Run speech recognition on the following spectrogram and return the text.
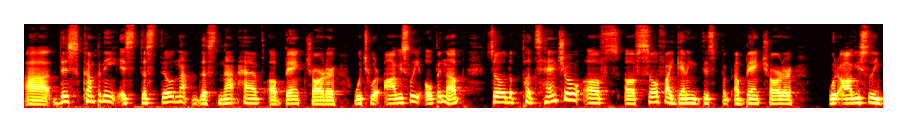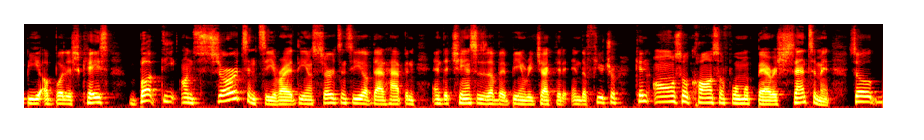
uh, this company is does still not does not have a bank charter, which would obviously open up. So the potential of of SoFi getting this a bank charter would obviously be a bullish case, but the uncertainty, right? The uncertainty of that happening and the chances of it being rejected in the future can also cause a form of bearish sentiment. So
